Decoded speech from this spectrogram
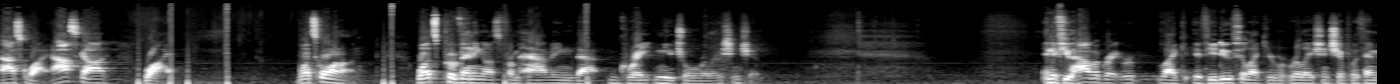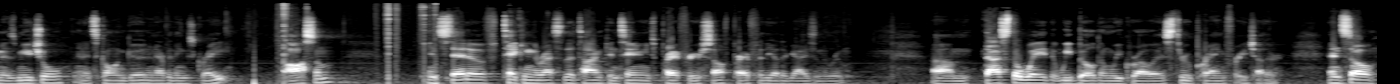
Ask why. Ask God why. What's going on? What's preventing us from having that great mutual relationship? And if you have a great, like, if you do feel like your relationship with Him is mutual and it's going good and everything's great, awesome. Instead of taking the rest of the time continuing to pray for yourself, pray for the other guys in the room. Um, that's the way that we build and we grow is through praying for each other. And so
